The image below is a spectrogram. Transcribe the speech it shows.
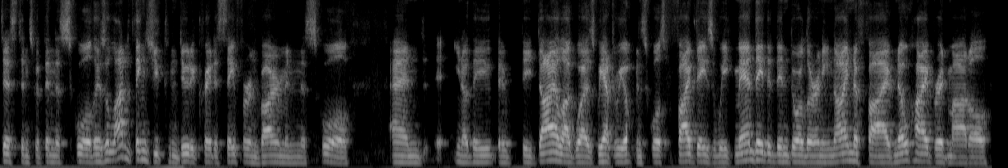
distance within the school. There's a lot of things you can do to create a safer environment in the school and you know the, the, the dialogue was we have to reopen schools for five days a week mandated indoor learning nine to five no hybrid model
